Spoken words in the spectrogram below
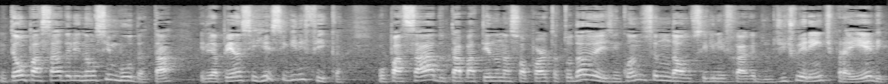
Então o passado ele não se muda, tá? Ele apenas se ressignifica. O passado tá batendo na sua porta toda vez. Enquanto você não dá um significado diferente para ele,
